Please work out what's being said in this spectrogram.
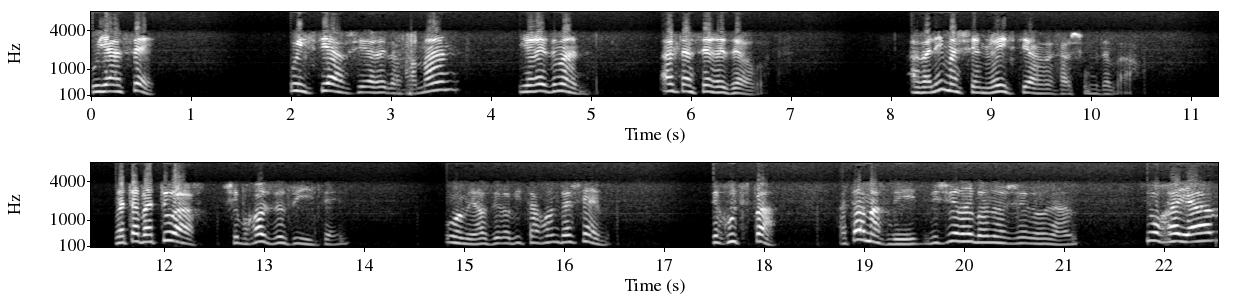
הוא יעשה. הוא הבטיח שירד לך מן, ירד מן. אל תעשה רזרבות. אבל אם השם לא הבטיח לך שום דבר, ואתה בטוח שבכל זאת זה ייתן, הוא אומר, זה לא ביטחון בשם, זה חוצפה. אתה מחליט בשביל ריבונו של עולם שהוא חייב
